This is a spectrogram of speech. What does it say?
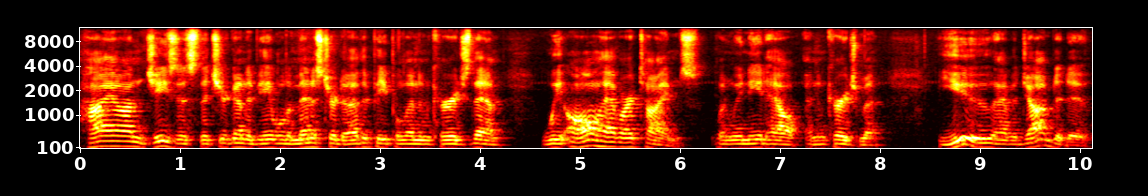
high on Jesus that you're going to be able to minister to other people and encourage them. We all have our times when we need help and encouragement. You have a job to do.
